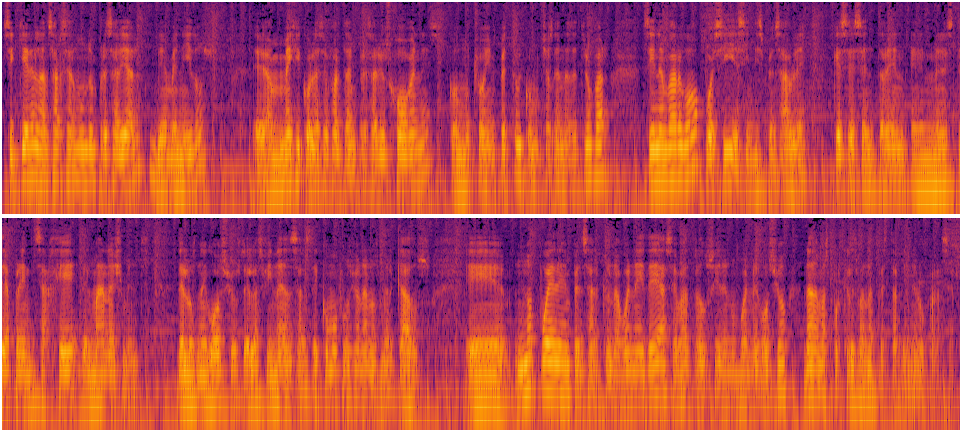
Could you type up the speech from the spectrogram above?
si quieren lanzarse al mundo empresarial, bienvenidos. Eh, a México le hace falta empresarios jóvenes con mucho ímpetu y con muchas ganas de triunfar. Sin embargo, pues sí es indispensable que se centren en este aprendizaje del management, de los negocios, de las finanzas, de cómo funcionan los mercados. Eh, no pueden pensar que una buena idea se va a traducir en un buen negocio nada más porque les van a prestar dinero para hacerlo.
